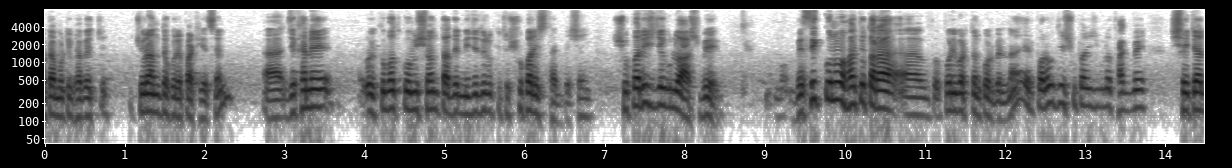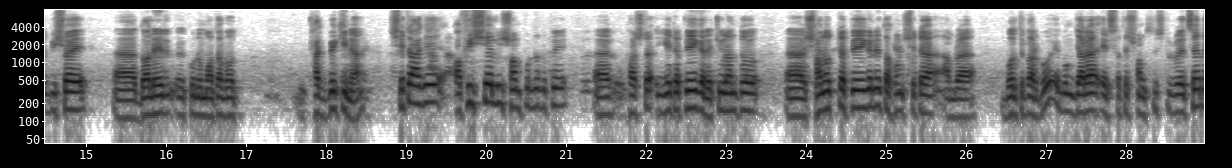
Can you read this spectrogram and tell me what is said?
মোটামুটিভাবে চূড়ান্ত করে পাঠিয়েছেন যেখানে ঐক্যমত কমিশন তাদের নিজেদেরও কিছু সুপারিশ থাকবে। সেই সুপারিশ যেগুলো আসবে, বেসিক কোনো হয়তো তারা পরিবর্তন করবেন না। এরপরেও যে সুপারিশগুলো থাকবে সেটার বিষয়ে দলের কোনো মতামত থাকবে কিনা সেটা আগে অফিসিয়ালি সম্পূর্ণরূপে খসড়া ইয়েটা পেয়ে গেলে, চূড়ান্ত সনদটা পেয়ে গেলে তখন সেটা আমরা বলতে পারব এবং যারা এর সাথে সংশ্লিষ্ট রয়েছেন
